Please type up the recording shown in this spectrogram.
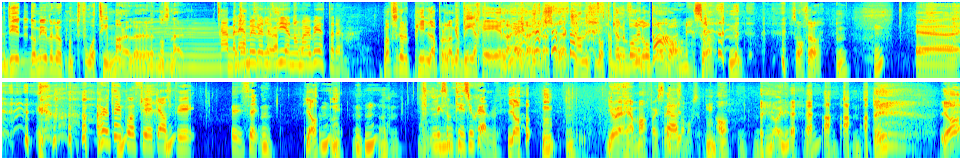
Och Det, de är väl upp mot två timmar eller något sånt där. Nej, men De en är väldigt genomarbetade. Varför ska du pilla på den här Jag micken hela, hela, hela tiden? Jag kan inte låta Kan du bli. bara låta barn. vara? Så. Mm. Så. Så. Eh, Har du tänkt på att Fredrik alltid eh, säger mm, Ja. Mm. Liksom till sig själv? Ja. Mm. gör jag hemma faktiskt är ensam också. Ja, bra idé. ja,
